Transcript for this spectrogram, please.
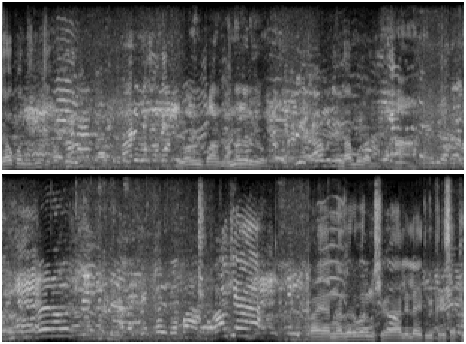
गाव कोणतं तुमचं? नगर लांबून आलं. हां. काय नगरवरून शेळ्या आलेल्या आहेत विक्रीसाठी?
